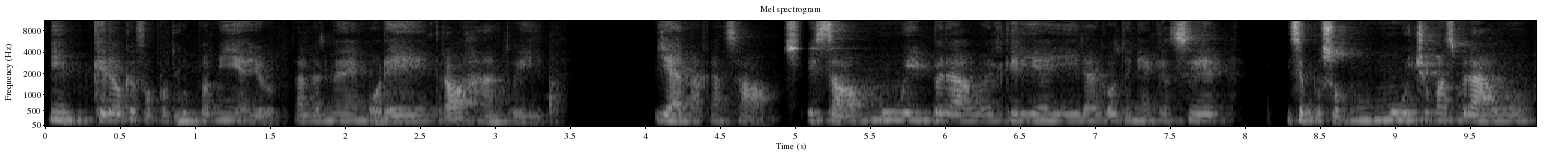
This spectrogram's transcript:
Y creo que fue por culpa mía, yo tal vez me demoré trabajando y ya no alcanzábamos. Estaba muy bravo, él quería ir, algo tenía que hacer y se puso mucho más bravo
